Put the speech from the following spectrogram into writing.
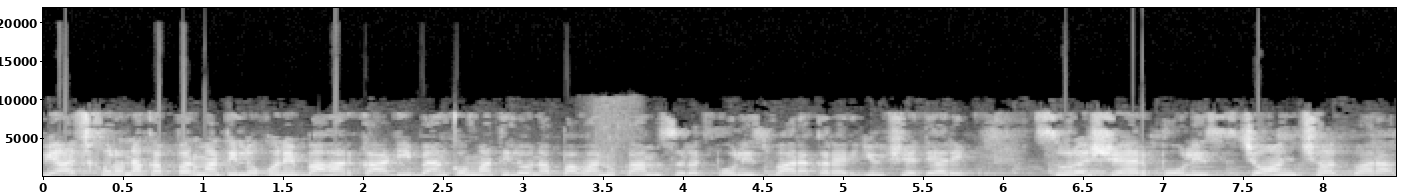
વ્યાજખોરોના કપ્પરમાંથી લોકોને બહાર કાઢી બેંકોમાંથી લોન અપાવવાનું કામ સુરત પોલીસ દ્વારા કરાઈ રહ્યું છે ત્યારે સુરત શહેર પોલીસ ઝોન છ દ્વારા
